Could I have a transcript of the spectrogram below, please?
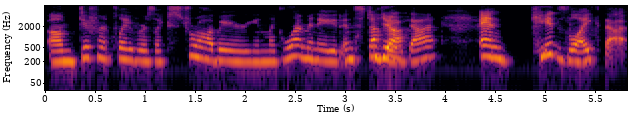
um different flavors, like strawberry and like lemonade and stuff Yeah. like that. And kids like that.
